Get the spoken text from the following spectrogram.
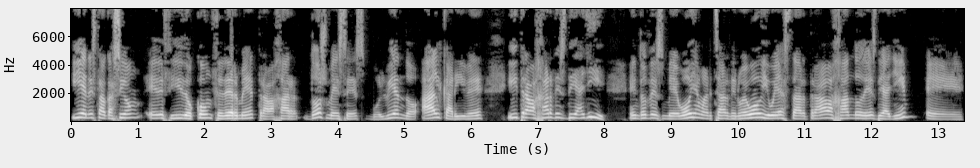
y en esta ocasión he decidido concederme trabajar dos meses volviendo al Caribe y trabajar desde allí. Entonces me voy a marchar de nuevo y voy a estar trabajando desde allí. Eh,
